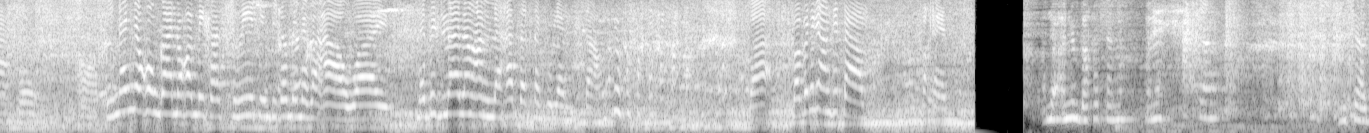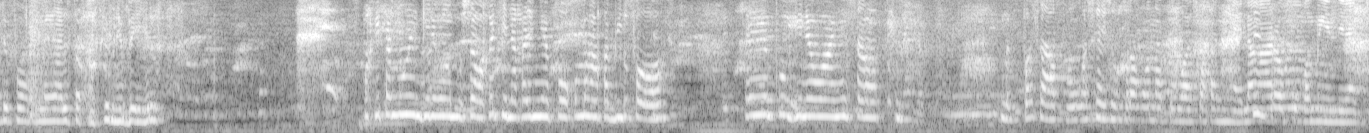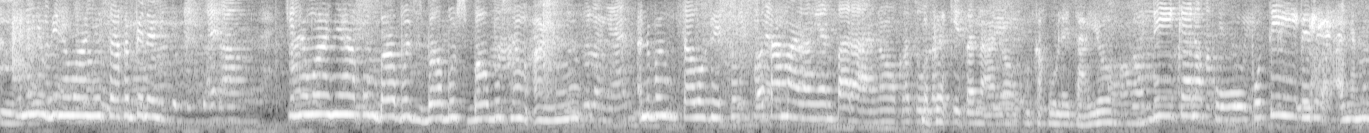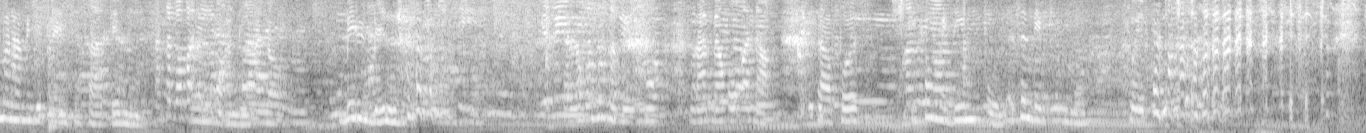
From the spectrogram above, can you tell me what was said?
Oh, tingnan niyo kung gaano kami ka-sweet, hindi kami nag-aaway. Nabigla lang ang lahat at nagulantang. ba, babalikan kita. Bakit? Ano, ano, bakit ano? Ano? Masyado po ako may alto ni Vera. Pakita mo nga yung ginawa mo sa akin. Sinakal niya po ako mga kabis. Po. Kaya po ginawa niya sa akin. Nagpasapo kasi sobra ko natuwa sa kanya. Ilang araw po kami hindi nagkita. Ano yung ginawa niya sa akin? Pinag... Ginawa niya akong bubbles, bubbles, bubbles ng ano. Ano bang tawag nito? O tama lang yan para ano, katulad kita na ano. Magkakulay tayo. Hindi ka na po, puti. Pero alam mo maraming diferensya sa atin eh. Nasa baba Alam mo ano? Ano? Bilbil. Alam ko na sabihin mo, marami akong anak. Tapos, ikaw may dimple. Asan dimple mo? Wait.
